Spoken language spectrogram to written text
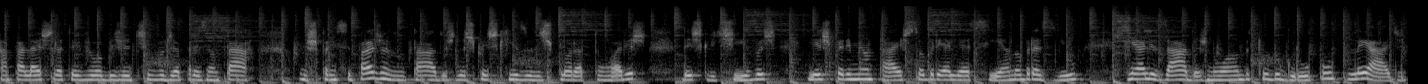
a palestra teve o objetivo de apresentar os principais resultados das pesquisas exploratórias, descritivas e experimentais sobre LSE no Brasil, realizadas no âmbito do grupo LEAD,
